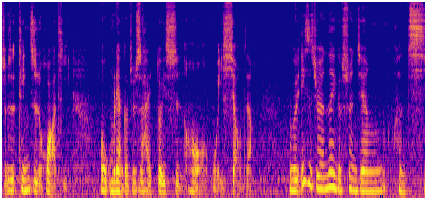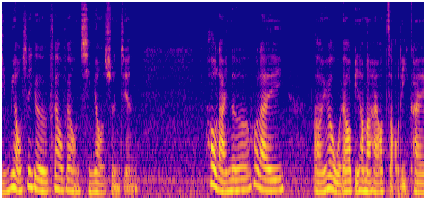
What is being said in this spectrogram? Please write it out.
就是停止话题哦。我们两个就是还对视，然后微笑这样。我一直觉得那个瞬间很奇妙，是一个非常非常奇妙的瞬间。后来呢？后来，呃，因为我要比他们还要早离开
